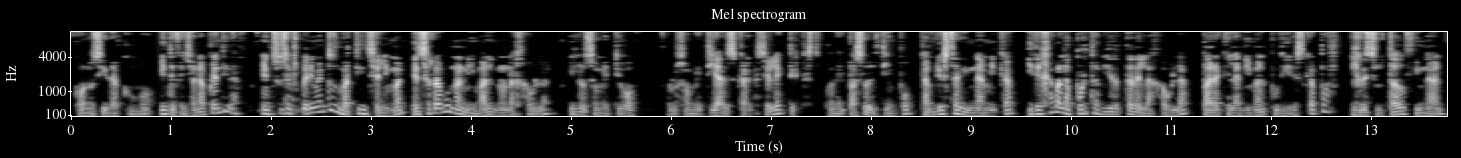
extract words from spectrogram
conocida como indefensión aprendida. En sus experimentos, Martin Seligman encerraba un animal en una jaula y lo sometió lo sometía a descargas eléctricas. Con el paso del tiempo, cambió esta dinámica y dejaba la puerta abierta de la jaula para que el animal pudiera escapar. El resultado final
